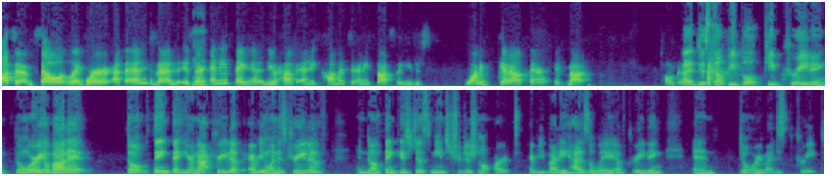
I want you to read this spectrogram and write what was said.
Awesome. So, like, we're at the end then. Is there mm. anything, do you have any comments or any thoughts that you just want to get out there? If not, all good. I just tell people keep creating. Don't worry about it. Don't think that you're not creative. Everyone is creative. And don't think it just means traditional art. Everybody has a way of creating. And don't worry about it. Just create.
